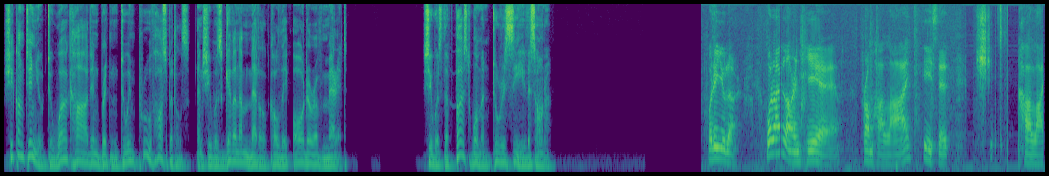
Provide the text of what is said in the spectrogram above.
She continued to work hard in Britain to improve hospitals, and she was given a medal called the Order of Merit. She was the first woman to receive this honor. What did you learn? What I learned here from her life is that she spent her life.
